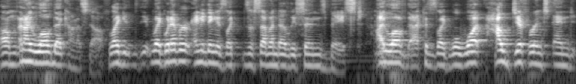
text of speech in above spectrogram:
Um, and I love that kind of stuff. Like, like whenever anything is like the seven deadly sins based, I love that because it's like, well, what? How different and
